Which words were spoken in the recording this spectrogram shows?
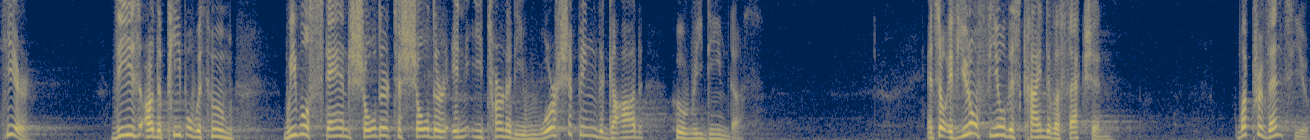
here. These are the people with whom we will stand shoulder to shoulder in eternity, worshiping the God who redeemed us. And so, if you don't feel this kind of affection, what prevents you?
